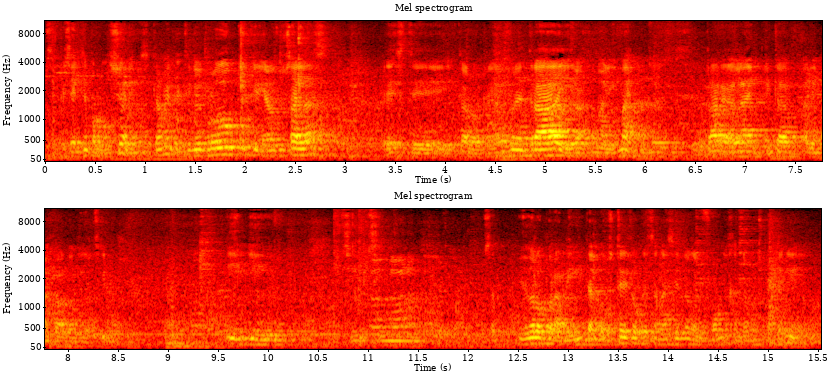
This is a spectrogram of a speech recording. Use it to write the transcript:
se especializa en promociones, básicamente. Tiene el producto, tiene sus salas, este, y claro, regalas una entrada y vas con alguien más. Entonces, entrada regalada implica alguien más que va contigo. ¿sí? Y, y viéndolo por arribita, ustedes lo que están haciendo en el fondo es generar mucho contenido. ¿no?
